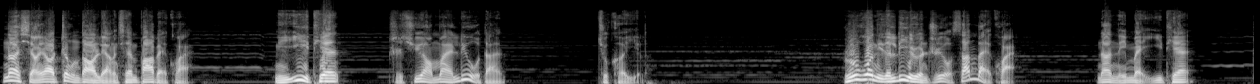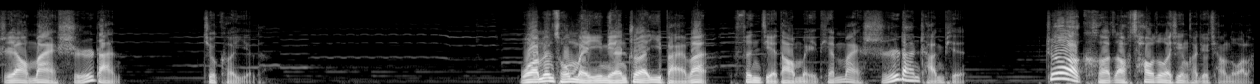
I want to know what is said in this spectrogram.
那想要挣到两千八百块，你一天只需要卖六单就可以了。如果你的利润只有三百块，那你每一天只要卖十单就可以了。我们从每一年赚一百万分解到每天卖十单产品，这可造操作性可就强多了。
